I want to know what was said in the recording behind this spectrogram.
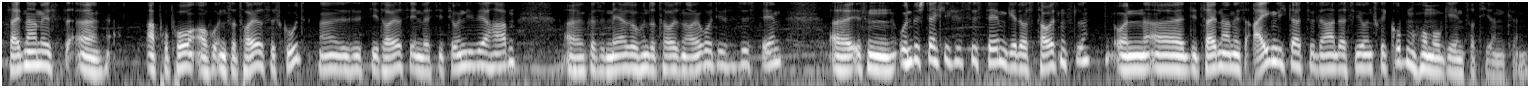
Zeitnahme ist äh, apropos auch unser teuerstes Gut. Das ist die teuerste Investition, die wir haben. Äh, kostet mehrere hunderttausend Euro dieses System. Äh, ist ein unbestechliches System, geht aus Tausendstel. Und äh, die Zeitnahme ist eigentlich dazu da, dass wir unsere Gruppen homogen sortieren können.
